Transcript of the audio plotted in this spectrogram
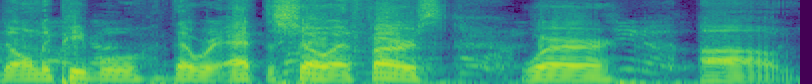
the only people that were at the show at first were um,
